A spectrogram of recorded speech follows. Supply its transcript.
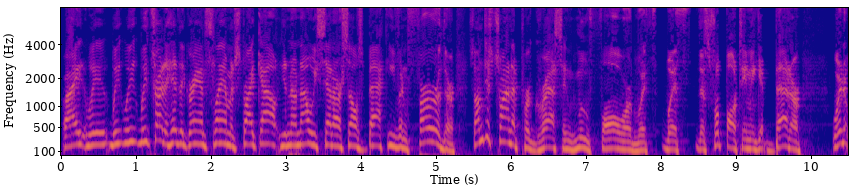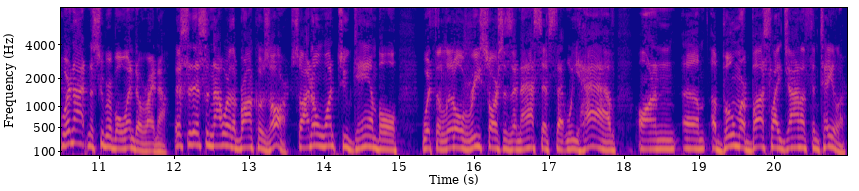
right? We, we, we, we try to hit the grand slam and strike out. You know, now we set ourselves back even further. So I'm just trying to progress and move forward with, with this football team and get better. We're, we're not in the Super Bowl window right now. This, this is not where the Broncos are. So I don't want to gamble with the little resources and assets that we have on um, a boom or bust like Jonathan Taylor.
